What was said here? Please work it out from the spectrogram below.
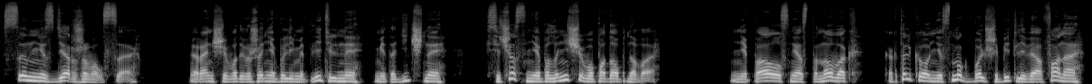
Сын не сдерживался. Раньше его движения были медлительны, методичны, сейчас не было ничего подобного. Ни пауз, ни остановок. Как только он не смог больше бить Левиафана,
